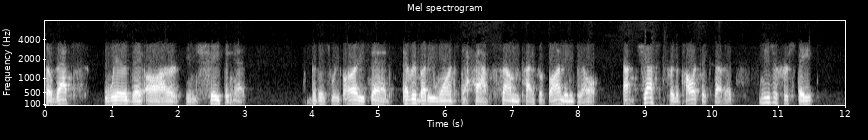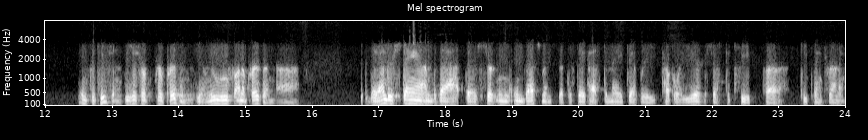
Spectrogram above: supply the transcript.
So that's where they are in shaping it. But as we've already said, everybody wants to have some type of bonding bill, not just for the politics of it. And these are for state institutions. These are for, for prisons. You know, new roof on a prison. Uh, they understand that there's certain investments that the state has to make every couple of years just to keep uh, keep things running.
